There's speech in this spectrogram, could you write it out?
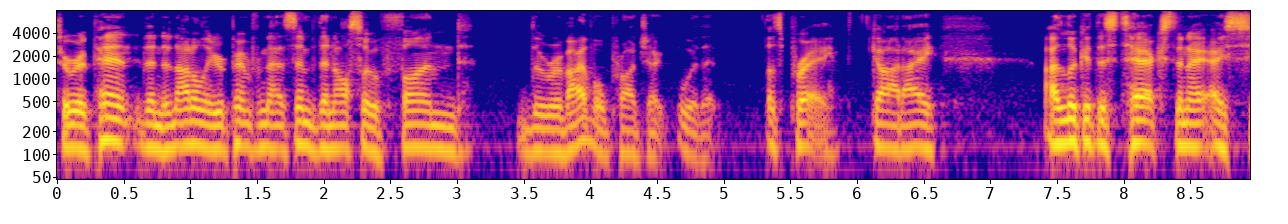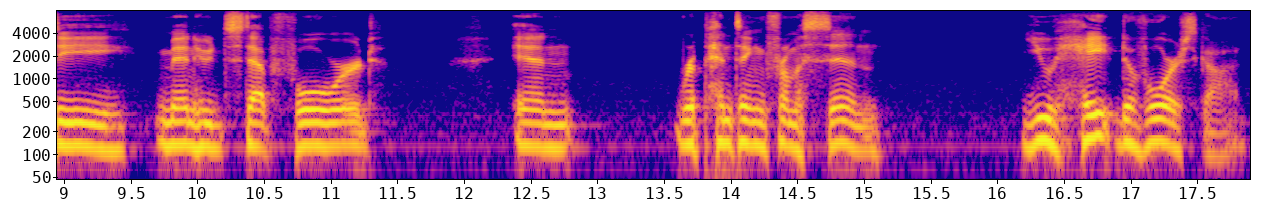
to repent than to not only repent from that sin, but then also fund the revival project with it. Let's pray. God, I I look at this text and I, I see men who'd step forward in repenting from a sin. You hate divorce, God.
